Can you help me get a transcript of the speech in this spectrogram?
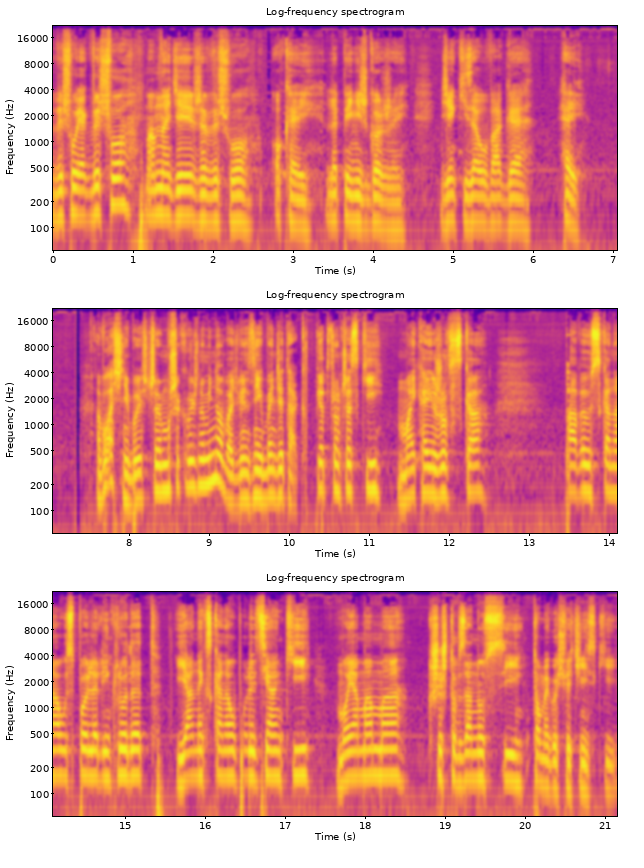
wyszło jak wyszło. Mam nadzieję, że wyszło ok, lepiej niż gorzej. Dzięki za uwagę. Hej. A właśnie, bo jeszcze muszę kogoś nominować, więc niech będzie tak. Piotr Franceski, Majka Jeżowska, Paweł z kanału Spoiler Included, Janek z kanału Policjanki, moja mama, Krzysztof Zanussi, Tomek Oświeciński.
